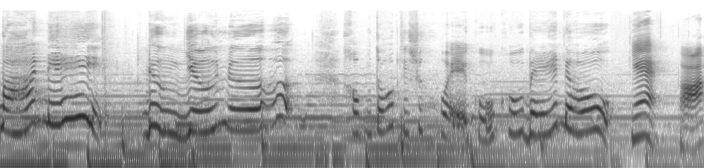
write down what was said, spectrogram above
bỏ đi. Đừng giữ nữa. Không tốt cho sức khỏe của cô bé đâu. Nha, bỏ.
